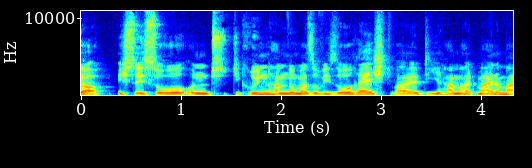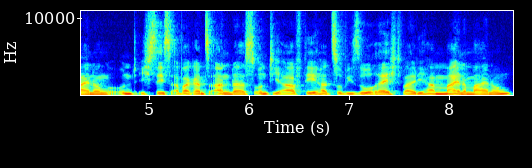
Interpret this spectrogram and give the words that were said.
ja, ich sehe es so und die Grünen haben nun mal sowieso recht, weil die haben halt meine Meinung und ich sehe es aber ganz anders und die AfD hat sowieso recht, weil die haben meine Meinung,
